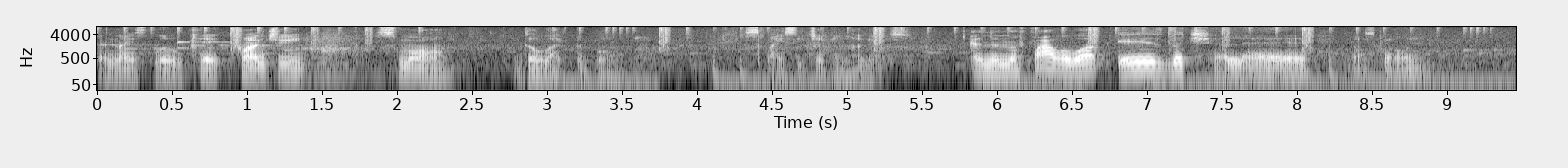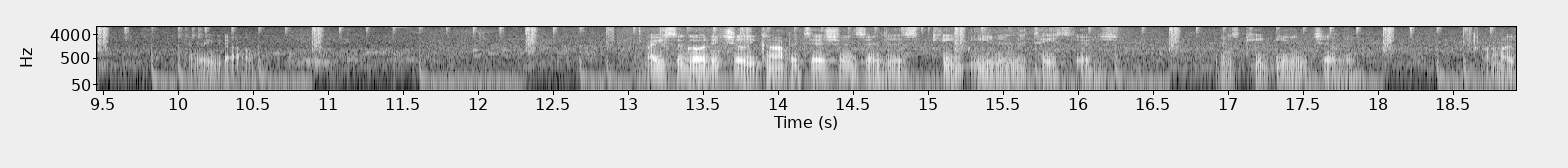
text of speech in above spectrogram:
that nice little kick. Crunchy, small, delectable, spicy chicken nuggets. And then the follow-up is the chili. Let's go in. There we go. I used to go to chili competitions and just keep eating the tasters. Just keep eating chili. I'm a,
